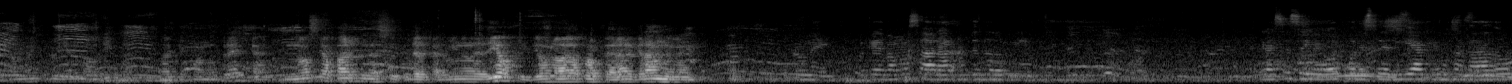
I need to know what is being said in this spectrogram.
estamos instruyendo ahorita para que cuando crezcan no se de su- del camino de Dios y Dios lo haga prosperar grandemente. Amén. Porque vamos a orar antes de dormir. Gracias Señor por este día que nos ha dado.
